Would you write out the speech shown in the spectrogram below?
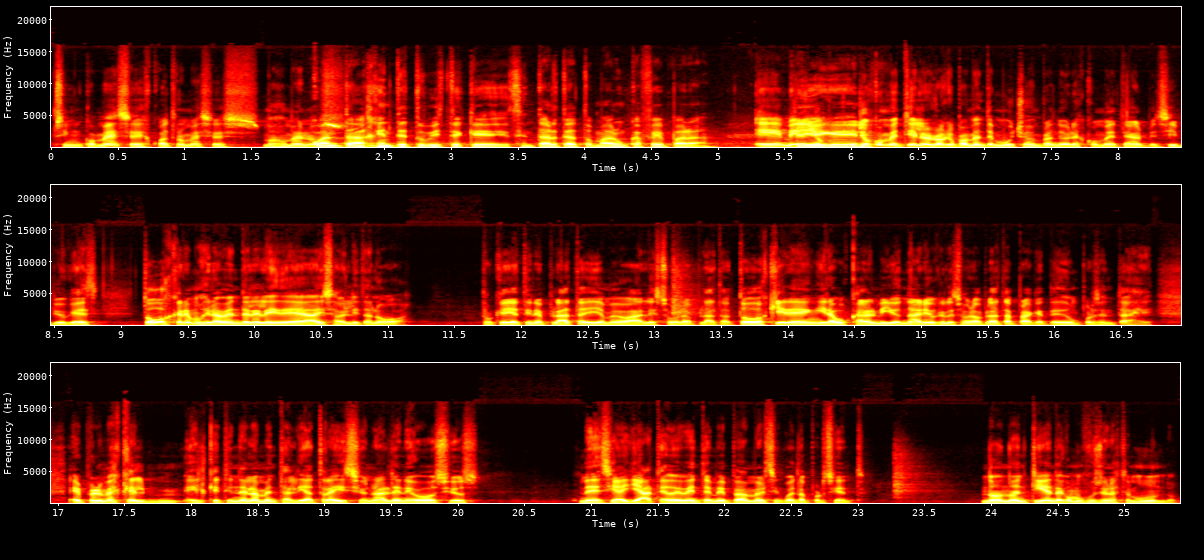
cinco meses, cuatro meses, más o menos. ¿Cuánta gente tuviste que sentarte a tomar un café para eh, mira, yo, cometí el error que probablemente muchos emprendedores cometen al principio, que es todos queremos ir a venderle la idea a Isabelita Nova, porque ella tiene plata y ella me va, le sobra plata. Todos quieren ir a buscar al millonario que le sobra plata para que te dé un porcentaje. El problema es que el, que tiene la mentalidad tradicional de negocios me decía, ya, te doy 20 mil, pero dame el 50%. No, no entiende cómo funciona este mundo.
